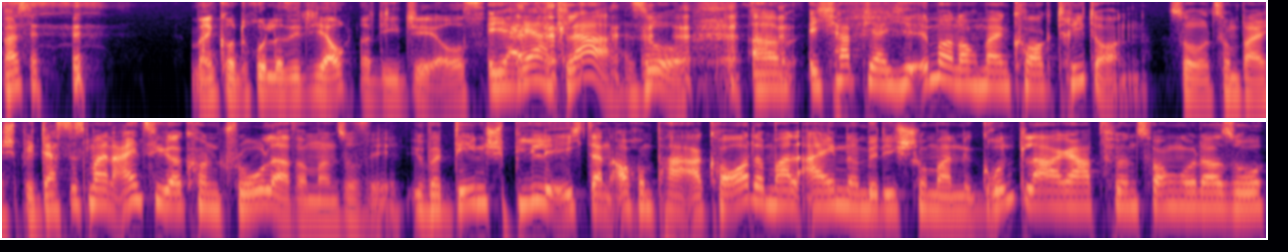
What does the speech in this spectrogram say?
Was? Mein Controller sieht ja auch nach DJ aus. Ja, ja, klar. So. ähm, ich habe ja hier immer noch meinen Korg Triton, so zum Beispiel. Das ist mein einziger Controller, wenn man so will. Über den spiele ich dann auch ein paar Akkorde mal ein, damit ich schon mal eine Grundlage habe für einen Song oder so.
